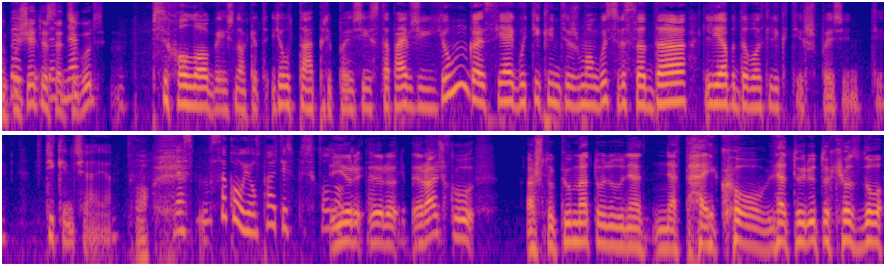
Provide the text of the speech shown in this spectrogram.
ant kušėtės atsigurs. Psichologai, žinokit, jau tą pripažįsta. Pavyzdžiui, Jungas, jeigu tikinti žmogus, visada liepdavo atlikti išpažinti tikinčiajam. O. Nes, sakau, jau patys psichologai. Ir, ir, ir aišku, Aš tokių metodų net netaikau, neturiu tokios duo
